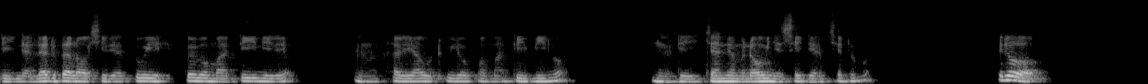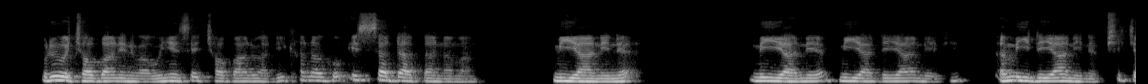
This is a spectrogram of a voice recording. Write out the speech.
တီးနေလက်တစ်ဖက်လောက်ရှိတဲ့သွေးသွေးပေါ်မှာတီးနေတဲ့ဟရိယဝတ္ထုယုံပေါ်မှာတီးပြီးတော့ဒီကျန်တဲ့မနောဝိညာဉ်စိတ်တွေဖြစ်တော့ပေါ့အဲ့တော့ဘုရု6ပါးနေတော့ဝိညာဉ်စိတ်6ပါးလို့ကဒီခန္ဓာကိုယ်အစ္ဆဒတဏ္ဍမှာမိယာအနေနဲ့မိယာနဲ့မိယာတရားအနေဖြင့်အမိတရားအနေနဲ့ဖြစ်ကြ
